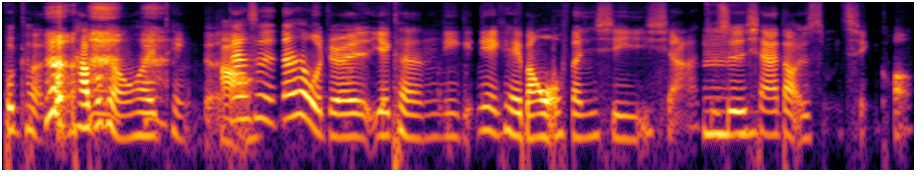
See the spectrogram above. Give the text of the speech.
不可能，他不可能会听的。但是但是我觉得也可能你你也可以帮我分析一下，就是现在到底是什么情况。嗯、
